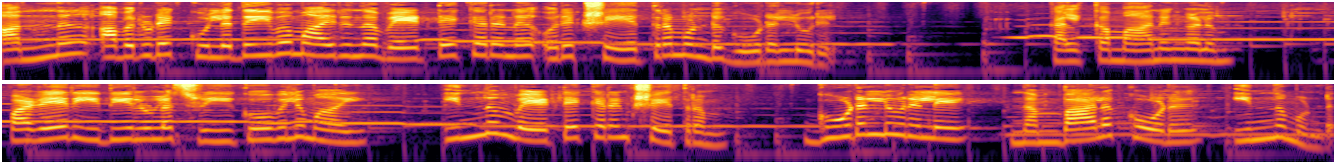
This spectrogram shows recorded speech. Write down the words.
അന്ന് അവരുടെ കുലദൈവമായിരുന്ന വേട്ടേക്കരന് ഒരു ക്ഷേത്രമുണ്ട് ഗൂഡല്ലൂരിൽ. കൽക്കമാനങ്ങളും പഴയ രീതിയിലുള്ള ശ്രീകോവിലുമായി ഇന്നും വേട്ടേക്കരൻ ക്ഷേത്രം ഗൂഡല്ലൂരിലെ നമ്പാലക്കോട് ഇന്നുമുണ്ട്.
